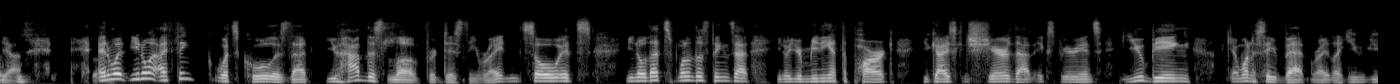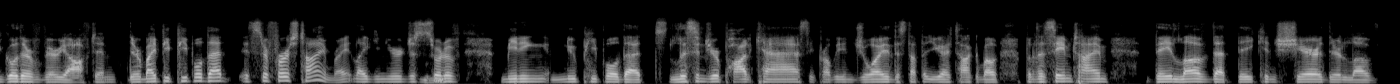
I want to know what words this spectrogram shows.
yeah. And what you know what I think what's cool is that you have this love for Disney, right? And so it's you know that's one of those things that you know you're meeting at the park, you guys can share that experience. You being I want to say vet, right? Like you you go there very often. There might be people that it's their first time, right? Like and you're just mm-hmm. sort of meeting new people that listen to your podcast. They probably enjoy the stuff that you guys talk about, but at the same time, they love that they can share their love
